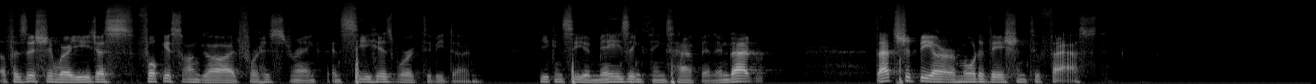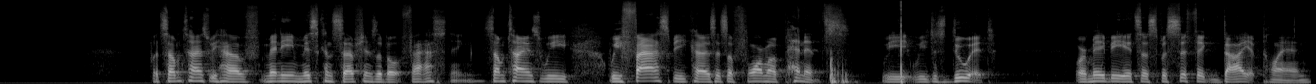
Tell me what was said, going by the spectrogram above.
a, position where you just focus on God for His strength and see His work to be done, you can see amazing things happen. And that, that should be our motivation to fast. But sometimes we have many misconceptions about fasting. Sometimes we, we fast because it's a form of penance. We, we just do it. Or maybe it's a specific diet plan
